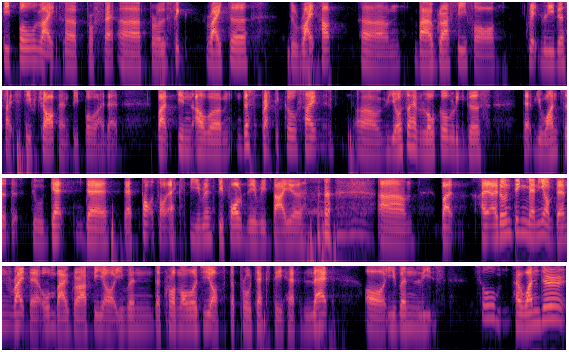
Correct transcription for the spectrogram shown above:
people like a prof- uh, prolific writer to write up um, biography for great leaders like Steve Jobs and people like that. But in our this practical side, uh, we also have local leaders that we wanted to get their their thoughts or experience before they retire. um, but I, I don't think many of them write their own biography or even the chronology of the projects they have led or even leads. So I wonder,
